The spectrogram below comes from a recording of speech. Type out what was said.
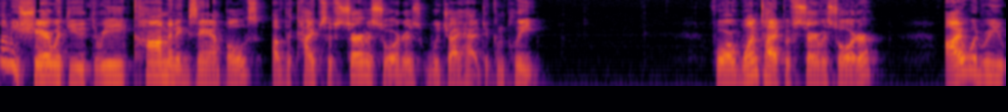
Let me share with you three common examples of the types of service orders which I had to complete. For one type of service order, I would re-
